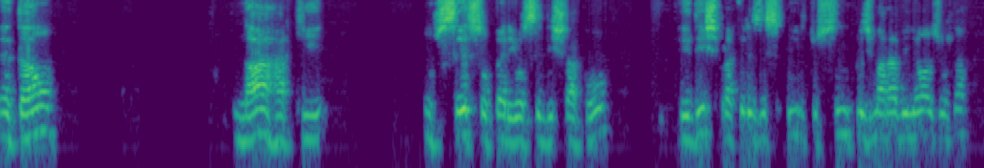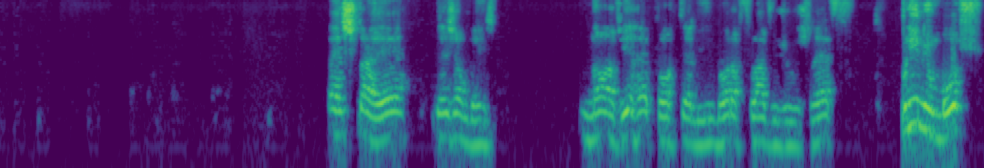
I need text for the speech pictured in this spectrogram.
Então, narra que um ser superior se destacou e diz para aqueles espíritos simples, maravilhosos, né? Esta é, vejam bem, não havia repórter ali, embora Flávio José, Plínio Mocho,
